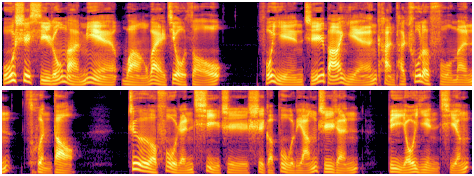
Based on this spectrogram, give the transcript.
吴氏喜容满面往外就走。府尹直把眼看他出了府门，忖道：“这妇人气质是个不良之人，必有隐情。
